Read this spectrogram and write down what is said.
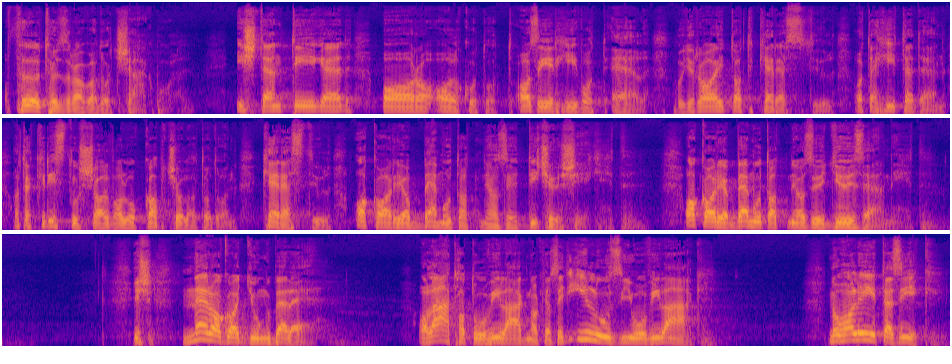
a földhöz ragadottságból. Isten téged arra alkotott, azért hívott el, hogy rajtad keresztül, a te hiteden, a te Krisztussal való kapcsolatodon keresztül akarja bemutatni az ő dicsőségét. Akarja bemutatni az ő győzelmét. És ne ragadjunk bele a látható világnak, ez egy illúzió világ. Noha létezik,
